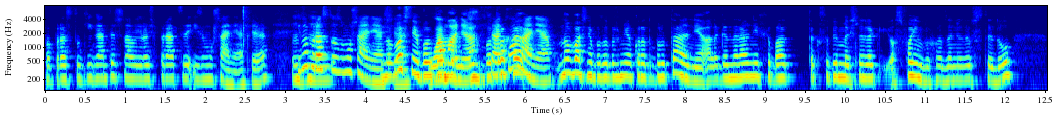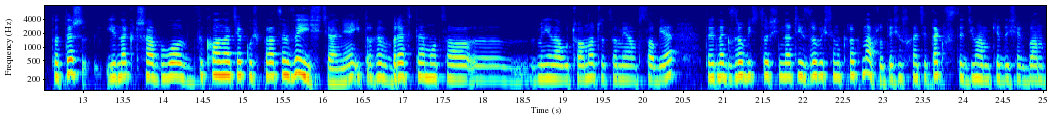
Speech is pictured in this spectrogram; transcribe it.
po prostu gigantyczną ilość pracy i zmuszania się. I po Mhm. prostu zmuszania się. No właśnie, bo Łamania. To, bo tak, trochę, łamania. No właśnie, bo to brzmi akurat brutalnie, ale generalnie chyba tak sobie myślę, że jak o swoim wychodzeniu ze wstydu, to też jednak trzeba było wykonać jakąś pracę wyjścia, nie? I trochę wbrew temu, co y, mnie nauczono, czy co miałam w sobie, to jednak zrobić coś inaczej, zrobić ten krok naprzód. Ja się, słuchajcie, tak wstydziłam kiedyś, jak byłam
